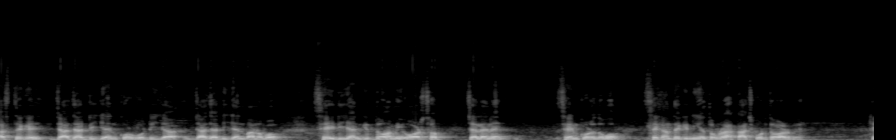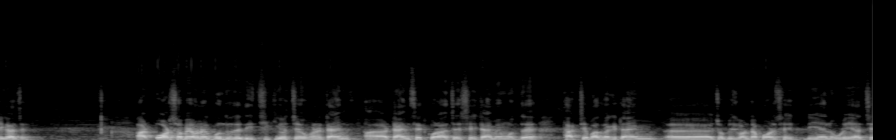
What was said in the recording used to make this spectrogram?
আজ থেকে যা যা ডিজাইন করব, ডিজা, যা যা ডিজাইন বানাবো, সেই ডিজাইন কিন্তু আমি হোয়াটসঅ্যাপ চ্যানেলে সেন্ড করে দেবো। সেখান থেকে নিয়ে তোমরা কাজ করতে পারবে। ঠিক আছে? আর হোয়াটসঅ্যাপে অনেক বন্ধুদের দিচ্ছি, কি হচ্ছে? ওখানে টাইম টাইম সেট করা আছে। সেই টাইমের মধ্যে থাকছে, বাদবাকি টাইম চব্বিশ ঘণ্টা পর সেই ডিজাইন উড়ে যাচ্ছে।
